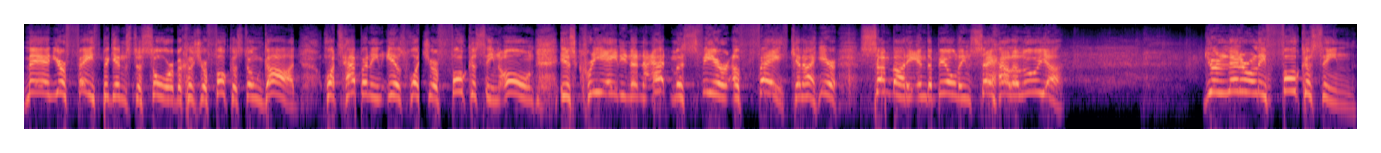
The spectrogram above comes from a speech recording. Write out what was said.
man, your faith begins to soar because you're focused on God. What's happening is what you're focusing on is creating an atmosphere of faith. Can I hear somebody in the building say hallelujah? You're literally focusing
